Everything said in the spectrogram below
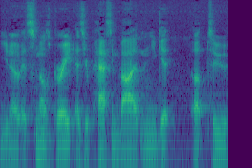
you know it smells great as you're passing by it, and you get up to,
